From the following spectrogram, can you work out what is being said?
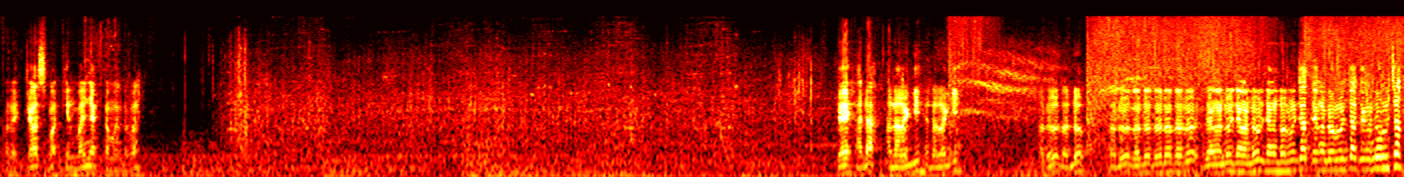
Mereka semakin banyak teman-teman. Oke, ada, ada lagi, ada lagi. Aduh, aduh, aduh, aduh, aduh, aduh, jangan dulu, jangan dulu, jangan dulu loncat, jangan dulu loncat, jangan dulu loncat,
